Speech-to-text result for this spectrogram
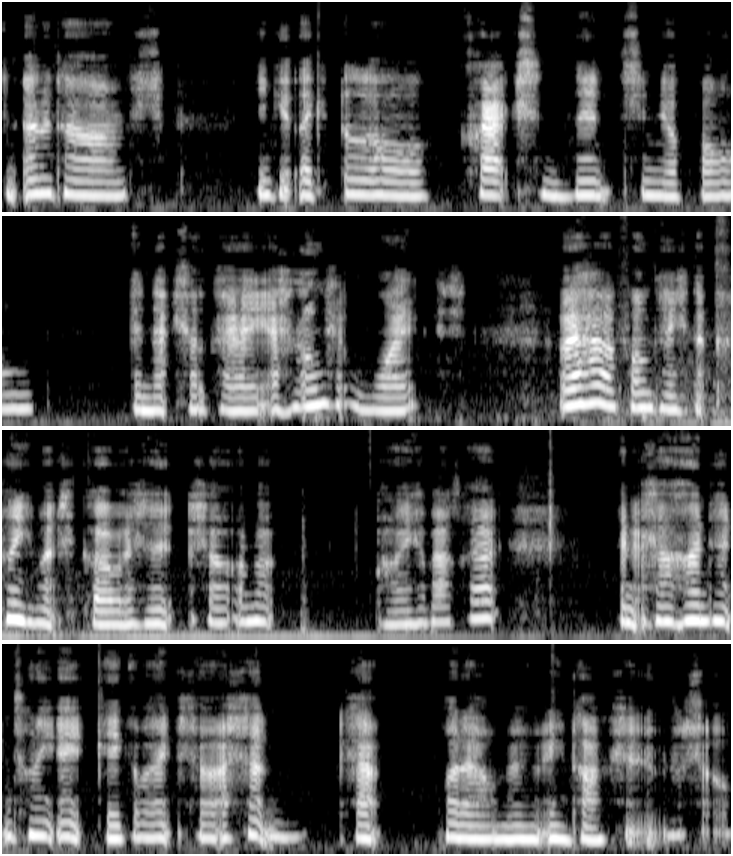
and other times you get like a little cracks and dents in your phone, and that's okay, as long as it works. I have a phone case that pretty much covers it, so I'm not worried about that. And it's 128 gigabytes, so I shouldn't have what I'll move anytime soon, so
